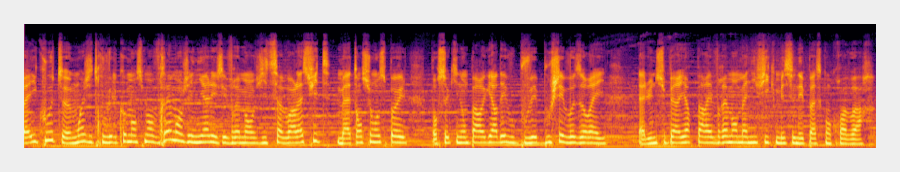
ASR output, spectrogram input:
Bah écoute, euh, moi j'ai trouvé le commencement vraiment génial et j'ai vraiment envie de savoir la suite. Mais attention au spoil. Pour ceux qui n'ont pas regardé, vous pouvez boucher vos oreilles. La lune supérieure paraît vraiment magnifique, mais ce n'est pas ce qu'on croit voir.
